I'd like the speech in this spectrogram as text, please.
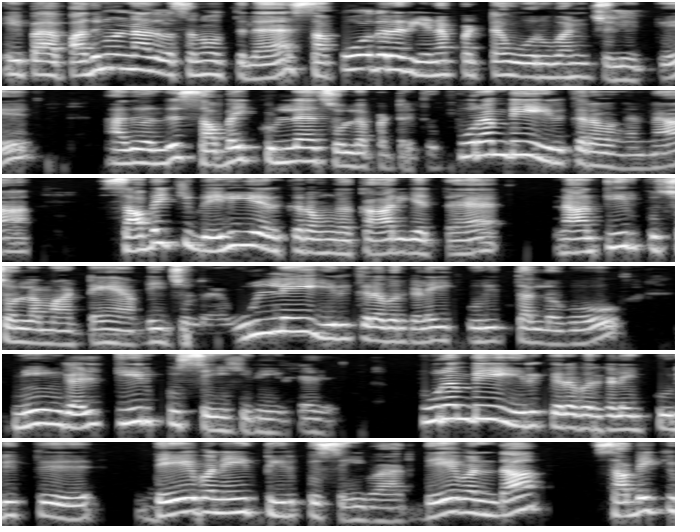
இப்ப பதினொன்னாவது வசனத்துல சகோதரர் எனப்பட்ட ஒருவன் சொல்லியிருக்கு. அது வந்து சபைக்குள்ள சொல்லப்பட்டிருக்கு. புறம்பே இருக்கிறவங்கன்னா சபைக்கு வெளியே இருக்கிறவங்க காரியத்தை நான் தீர்ப்பு சொல்ல மாட்டேன் அப்படின்னு சொல்றேன் உள்ளே இருக்கிறவர்களை குறித்தல்லவோ நீங்கள் தீர்ப்பு செய்கிறீர்கள். புறம்பே இருக்கிறவர்களை குறித்து தேவனை தீர்ப்பு செய்வார். தேவன் தான் சபைக்கு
